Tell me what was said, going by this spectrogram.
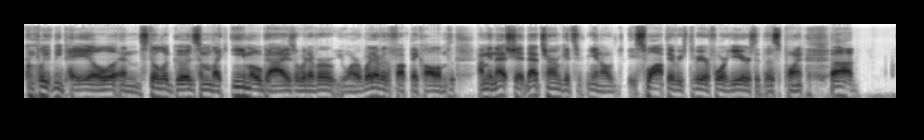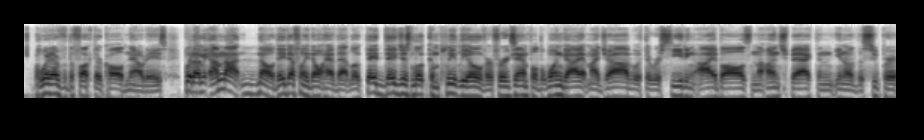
completely pale and still look good. Some like emo guys or whatever you or whatever the fuck they call them. I mean, that shit that term gets you know swapped every three or four years at this point uh, whatever the fuck they're called nowadays. But I mean, I'm not, no, they definitely don't have that look. They, they just look completely over. For example, the one guy at my job with the receding eyeballs and the hunchback and, you know, the super,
